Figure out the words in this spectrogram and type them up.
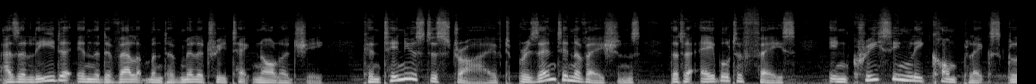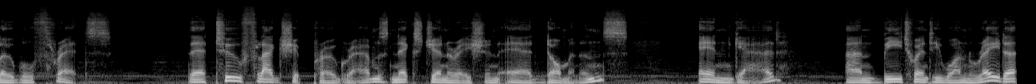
as a leader in the development of military technology, continues to strive to present innovations that are able to face increasingly complex global threats. Their two flagship programs, Next Generation Air Dominance, NGAD, and B-21 Raider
